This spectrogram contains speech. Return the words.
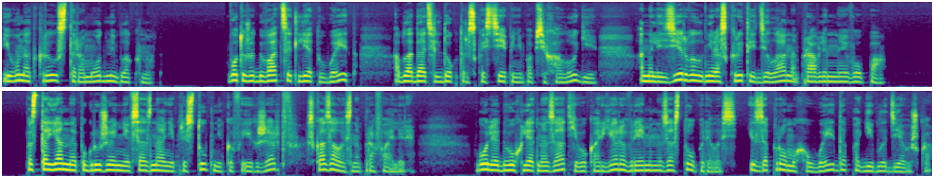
и он открыл старомодный блокнот. Вот уже 20 лет Уэйд, обладатель докторской степени по психологии, анализировал нераскрытые дела, направленные в ОПА. Постоянное погружение в сознание преступников и их жертв сказалось на профайлере — более двух лет назад его карьера временно застопорилась. Из-за промаха Уэйда погибла девушка.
